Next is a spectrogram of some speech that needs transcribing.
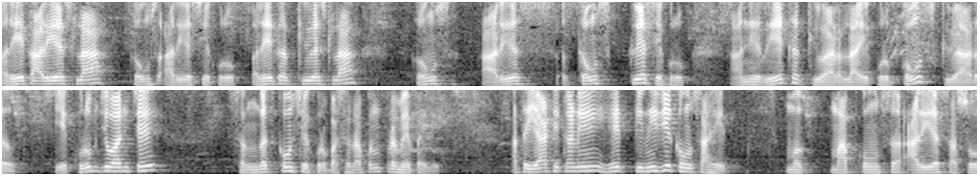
रेख आर एसला कंस आर एस एकरूप एका क्यू एसला कंस आर एस कंस क्यू एस एकरूप आणि रेख क्यू आरला एकरूप कंस क्यू आर एकरूप जीवांचे संगत कंस एकरूप असतात आपण प्रमेय पाहिले. आता या ठिकाणी हे तिन्ही जे कंस आहेत मग माप कंस आर एस असो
